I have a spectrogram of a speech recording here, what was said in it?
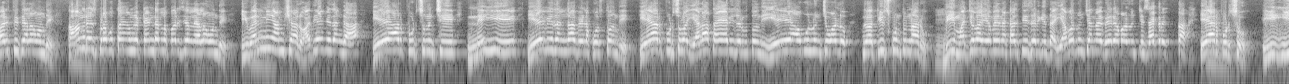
పరిస్థితి ఎలా ఉంది? కాంగ్రెస్ ప్రభుత్వంలో టెండర్ల పరిశీలన ఎలా ఉంది? ఇవన్నీ అంశాలు. అదే విధంగా ఏఆర్ ఫుడ్స్ నుంచి నెయ్యి ఏ విధంగా వీళ్ళకి వస్తుంది? ఏఆర్ ఫుడ్స్లో ఎలా తయారీ జరుగుతుంది? ఏ ఆవుల నుంచి వాళ్ళు తీసుకుంటున్నారు? ఈ మధ్యలో ఏమైనా కల్తీ జరిగిందా? ఎవరి నుంచి అయినా వేరే వాళ్ళ నుంచి సేకరిస్తా ఏఆర్ ఫుడ్స్? ఈ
